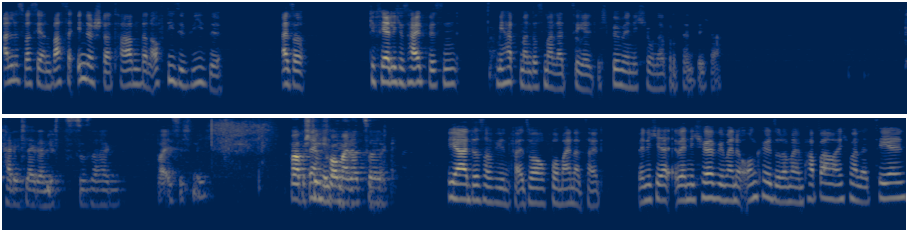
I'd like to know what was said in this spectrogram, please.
alles, was sie an Wasser in der Stadt haben, dann auf diese Wiese. Also gefährliches Halbwissen. Mir hat man das mal erzählt. Ich bin mir nicht 100% sicher. Kann ich leider nichts zu sagen. Weiß ich nicht. War bestimmt vor meiner Zeit. zurück. Ja, das auf jeden Fall. Es war auch vor meiner Zeit. Wenn ich, äh, wenn ich höre, wie meine Onkels oder mein Papa manchmal erzählen,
